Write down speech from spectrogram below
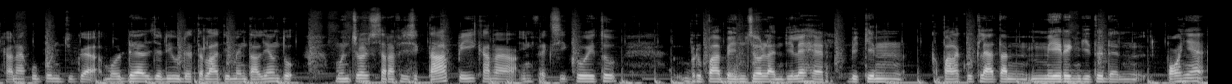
Karena aku pun juga model jadi udah terlatih mentalnya untuk muncul secara fisik. Tapi karena infeksiku itu berupa benjolan di leher bikin kepalaku kelihatan miring gitu dan pokoknya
